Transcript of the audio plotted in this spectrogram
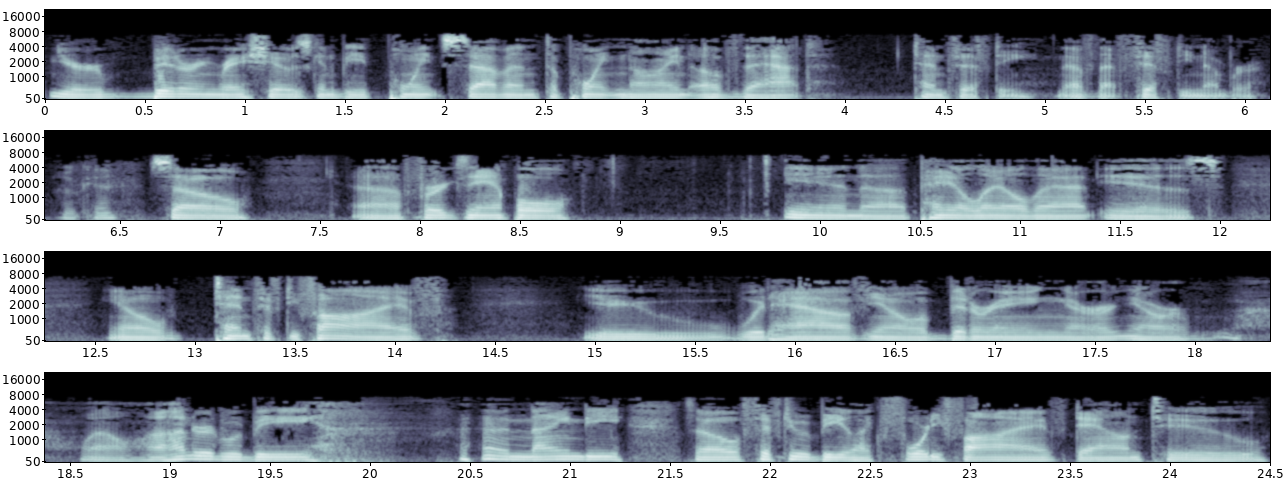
your bittering ratio is going to be 0.7 to 0.9 of that 1050 of that 50 number. okay, So, uh, for example, in uh, pale ale that is, you know, 1055, you would have, you know, a bittering or, you know, or, well, 100 would be 90, so 50 would be like 45 down to,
